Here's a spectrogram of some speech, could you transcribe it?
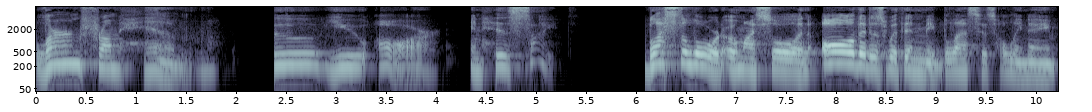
Learn from him who you are in his sight. Bless the Lord, O my soul, and all that is within me. Bless his holy name.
